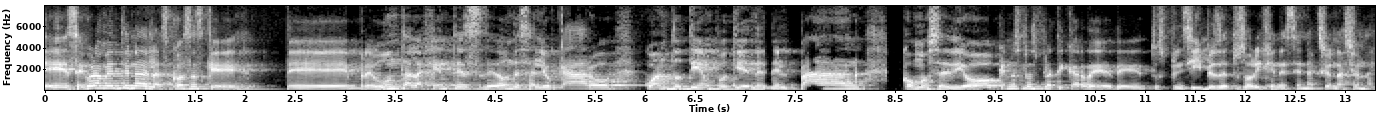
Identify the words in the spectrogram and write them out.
eh, seguramente una de las cosas que te pregunta la gente es de dónde salió Caro, cuánto tiempo tiene en el pan, cómo se dio. ¿Qué nos puedes platicar de, de tus principios, de tus orígenes en Acción Nacional?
